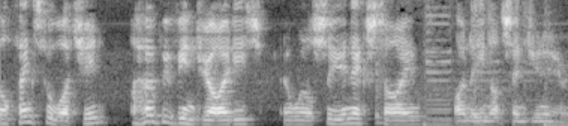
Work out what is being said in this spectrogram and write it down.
well thanks for watching. I hope you've enjoyed it and we'll see you next time on Enots Engineering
